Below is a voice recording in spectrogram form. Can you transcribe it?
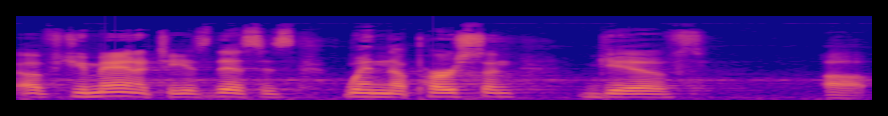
of humanity is this, is when the person gives up.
